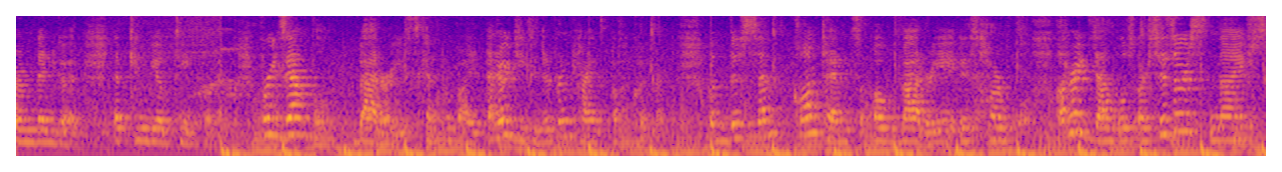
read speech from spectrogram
Harm than good that can be obtained from it. For example, batteries can provide energy to different kinds of equipment, but the contents of battery is harmful. Other examples are scissors, knives,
